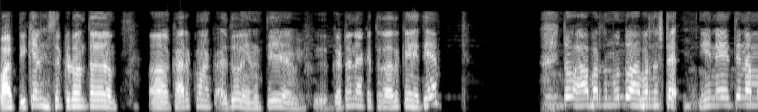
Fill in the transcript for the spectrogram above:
ಬಾಳ ಪಿಕೆಲ್ ಹೆಸರು ಕೆಡುವಂತ ಆ, ಕಾರ್ಯಕ್ರಮ ಇದು ಏನೈತಿ ಘಟನೆ ಆಕತ್ತದ ಅದಕ್ಕೆ ಏನೈತಿ? ಇದು ಆಗ್ಬಾರ್ದು ಮುಂದು ಆಗ್ಬಾರ್ದು ಅಷ್ಟೇ. ಏನೈತಿ ನಮ್ಮ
